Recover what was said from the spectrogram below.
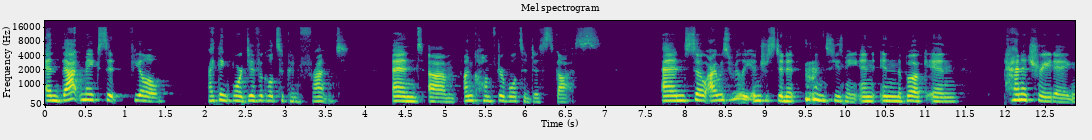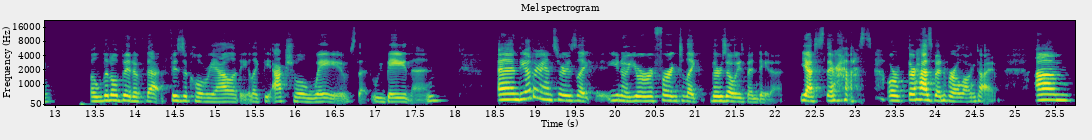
And that makes it feel, I think, more difficult to confront and um, uncomfortable to discuss. And so I was really interested in, excuse me, in in the book in penetrating a little bit of that physical reality, like the actual waves that we bathe in. And the other answer is like, you know, you're referring to like there's always been data. Yes, there has, or there has been for a long time. Um,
